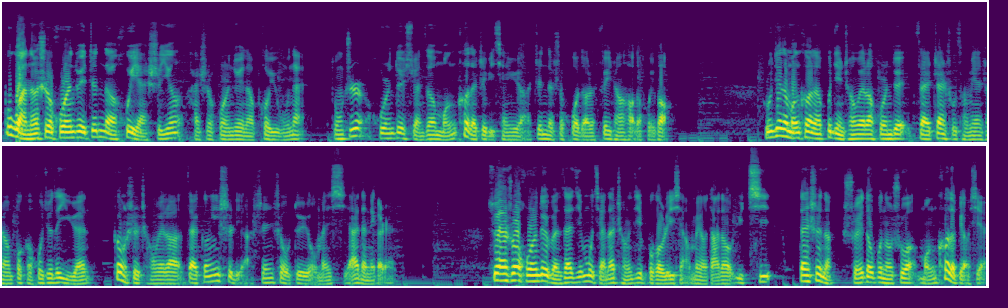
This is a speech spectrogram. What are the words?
不管呢是湖人队真的慧眼识英，还是湖人队呢迫于无奈，总之湖人队选择蒙克的这笔签约啊，真的是获得了非常好的回报。”如今的蒙克呢，不仅成为了湖人队在战术层面上不可或缺的一员，更是成为了在更衣室里啊深受队友们喜爱的那个人。虽然说湖人队本赛季目前的成绩不够理想，没有达到预期，但是呢，谁都不能说蒙克的表现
